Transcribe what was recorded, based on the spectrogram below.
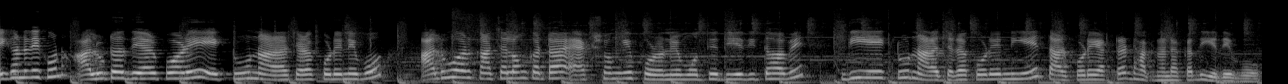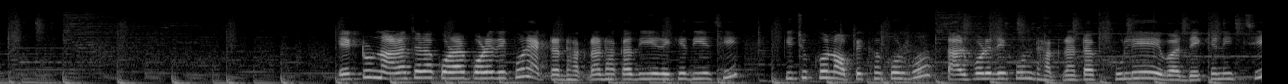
এইখানে দেখুন আলুটা দেওয়ার পরে একটু নাড়াচাড়া করে নেব। আলু আর কাঁচা লঙ্কাটা একসঙ্গে ফোড়নের মধ্যে দিয়ে দিতে হবে। দিয়ে একটু নাড়াচাড়া করে নিয়ে তারপরে একটা ঢাকনা ঢাকা দিয়ে দেব। একটু নাড়াচাড়া করার পরে দেখুন একটা ঢাকনা ঢাকা দিয়ে রেখে দিয়েছি। কিছুক্ষণ অপেক্ষা করব। তারপরে দেখুন ঢাকনাটা খুলে এবার দেখে নিচ্ছি।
